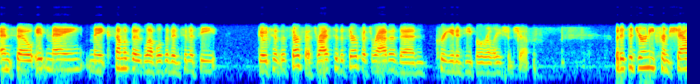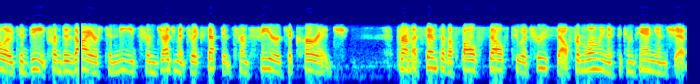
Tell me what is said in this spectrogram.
And so it may make some of those levels of intimacy go to the surface, rise to the surface, rather than create a deeper relationship. But it's a journey from shallow to deep, from desires to needs, from judgment to acceptance, from fear to courage, from a sense of a false self to a true self, from loneliness to companionship,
